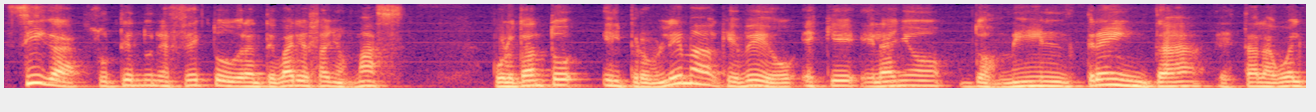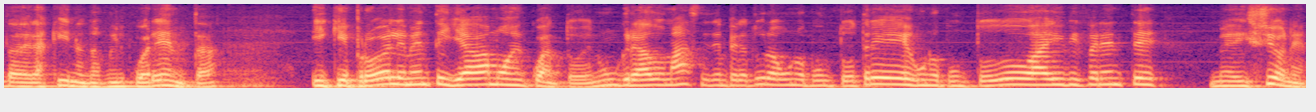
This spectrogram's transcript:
siga surtiendo un efecto durante varios años más. Por lo tanto, el problema que veo es que el año 2030 está a la vuelta de la esquina, el 2040, y que probablemente ya vamos en cuanto, en un grado más de temperatura, 1.3, 1.2, hay diferentes mediciones,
